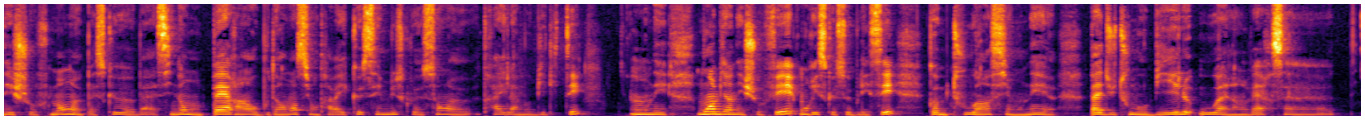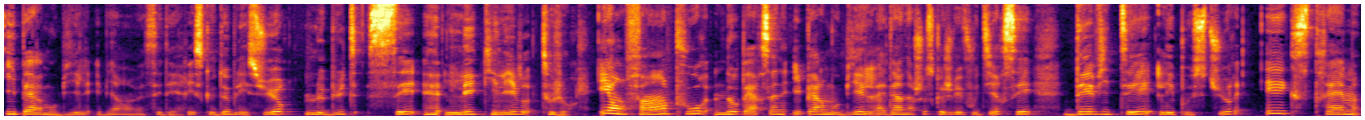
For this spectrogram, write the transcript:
échauffement, parce que bah, sinon on perd hein, au bout d'un moment si on travaille que ses muscles sans travailler la mobilité on est moins bien échauffé, on risque de se blesser, comme tout, hein, si on n'est pas du tout mobile ou à l'inverse hyper mobile, eh bien euh, c'est des risques de blessure. Le but c'est l'équilibre toujours. Et enfin, pour nos personnes hyper mobiles, la dernière chose que je vais vous dire c'est d'éviter les postures extrêmes.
